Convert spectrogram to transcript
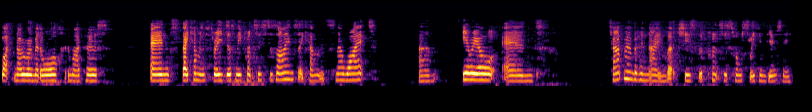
like no room at all in my purse and they come in three Disney princess designs. They come in Snow White, um, Ariel, and can't remember her name, but she's the princess from Sleeping Beauty.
